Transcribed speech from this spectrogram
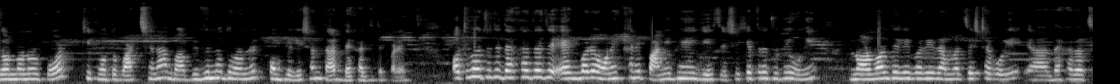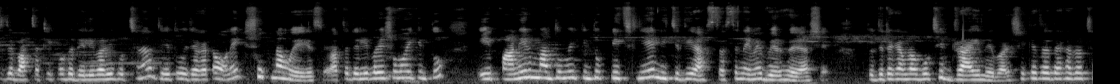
জন্মানোর পর ঠিকমতো বাড়ছে না বা বিভিন্ন ধরনের কমপ্লিকেশন তার দেখা দিতে পারে। অথবা যদি দেখা যায় যে একবারে অনেকখানি পানি ভেঙে গিয়েছে, সেক্ষেত্রে যদি উনি নর্মাল ডেলিভারির আমরা চেষ্টা করি দেখা যাচ্ছে যে বাচ্চা ঠিকমতো ডেলিভারি হচ্ছে না, যেহেতু ওই জায়গাটা অনেক শুকনা হয়ে গেছে। বাচ্চা ডেলিভারির সময় কিন্তু এই পানির মাধ্যমে কিন্তু পিছলিয়ে নিচে দিয়ে আস্তে আস্তে নেমে বের হয়ে আসে। তো যেটাকে আমরা বলছি ড্রাই লেবার সেক্ষেত্রে দেখা যাচ্ছে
